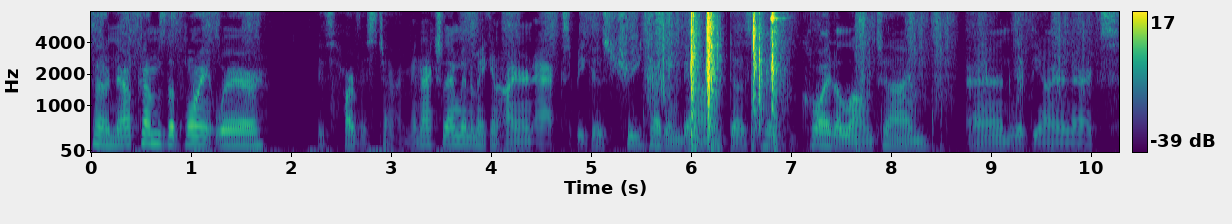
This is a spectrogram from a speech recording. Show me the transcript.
Uh, now comes the point where it's harvest time. And actually, I'm going to make an iron axe because tree cutting down does take quite a long time. And with the iron axe,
